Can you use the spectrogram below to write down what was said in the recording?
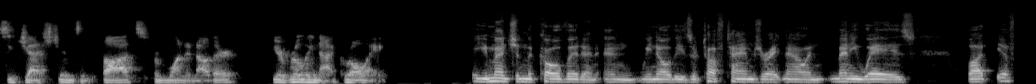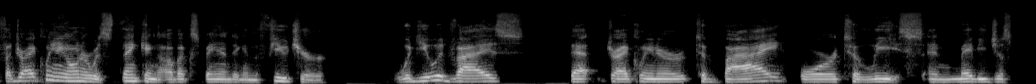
suggestions and thoughts from one another you're really not growing. You mentioned the covid and, and we know these are tough times right now in many ways. But if a dry cleaning owner was thinking of expanding in the future, would you advise that dry cleaner to buy or to lease? And maybe just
